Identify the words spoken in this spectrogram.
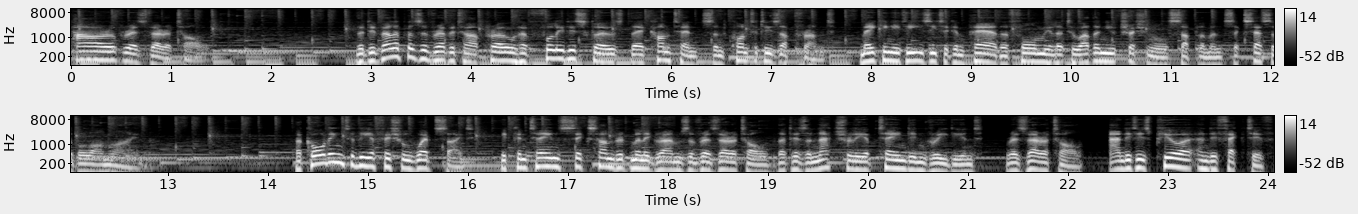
Power of resveratrol. The developers of Revitaa Pro have fully disclosed their contents and quantities upfront, making it easy to compare the formula to other nutritional supplements accessible online. According to the official website, it contains 600 mg of resveratrol that is a naturally obtained ingredient, resveratrol, and it is pure and effective,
